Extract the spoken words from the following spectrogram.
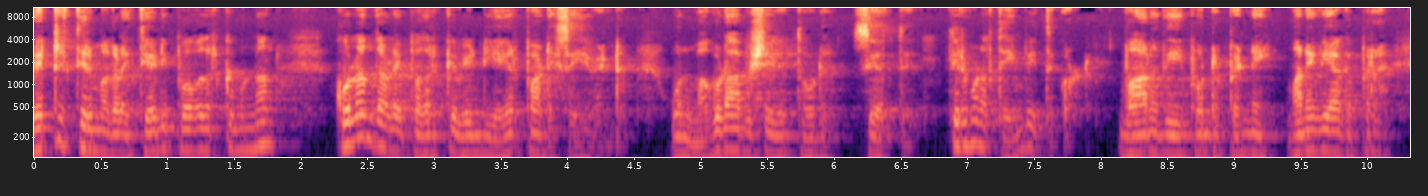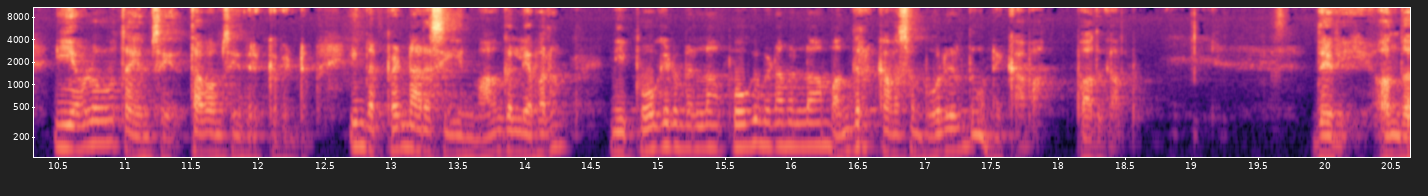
வெற்றி திருமகளை தேடிப் போவதற்கு முன்னால் குலந்தழைப்பதற்கு வேண்டிய ஏற்பாட்டை செய்ய வேண்டும். உன் மகுடாபிஷேகத்தோடு சேர்த்து திருமணத்தையும் வைத்துக்கொள். வானதியை போன்ற பெண்ணை மனைவியாக பெற நீ எவ்வளவோ தயம் செய் தவம் செய்திருக்க வேண்டும். இந்த பெண் அரசியின் மாங்கல்ய பலம் நீ போகிடமெல்லாம் போகுமிடமெல்லாம் மந்திர கவசம் போலிருந்து உன்னை காவா பாதுகாப்பு. தேவி அந்த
